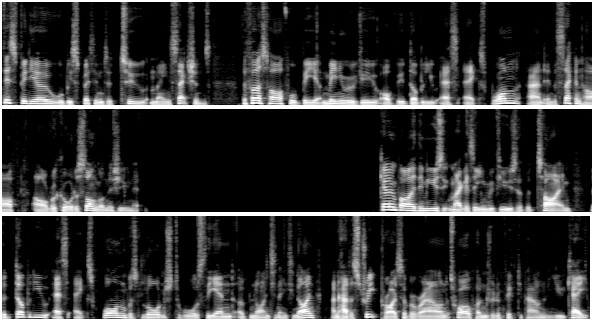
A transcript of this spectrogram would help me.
This video will be split into two main sections. The first half will be a mini review of the WSX1 and in the second half I'll record a song on this unit. Going by the music magazine reviews of the time, the WSX1 was launched towards the end of 1989 and had a street price of around £1,250 in the UK,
